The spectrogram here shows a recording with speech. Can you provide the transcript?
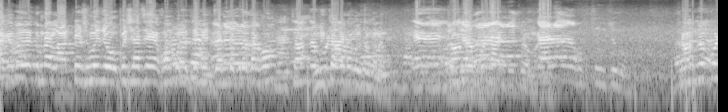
আগে বলে তোমরা লাড্ডুর সময় যে অফিস আছে এখন বলে তুমি চন্দ্রপুরে থাকো হ্যাঁ, মিথ্যা কথা বলছো কেন চন্দ্রপুর লাগছে চন্দ্রপুর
